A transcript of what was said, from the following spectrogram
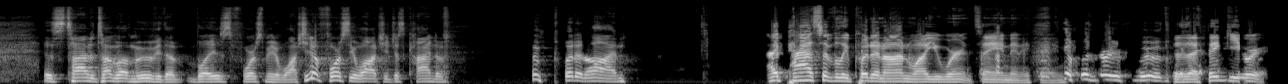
it's time to talk about a movie that Blaze forced me to watch. He didn't force me to watch; he just kind of put it on. I passively put it on while you weren't saying anything It was very smooth. because I think you were.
